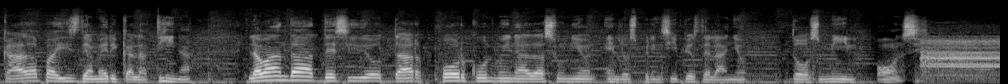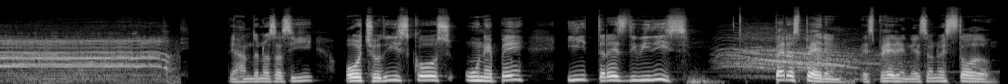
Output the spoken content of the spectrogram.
cada país de América Latina, la banda decidió dar por culminada su unión en los principios del año 2011. Dejándonos así 8 discos, un EP y 3 DVDs. Pero esperen, esperen, eso no es todo.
